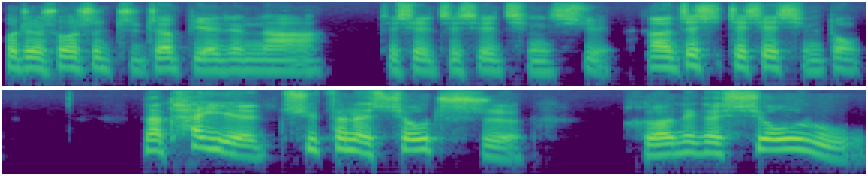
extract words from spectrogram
或者说是指责别人呐、这些这些情绪，呃，这些这些行动，那他也区分了羞耻和那个羞辱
